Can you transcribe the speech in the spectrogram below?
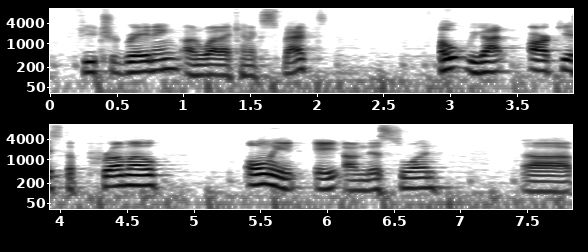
future grading on what I can expect. Oh, we got Arceus, the promo. Only an eight on this one. Uh,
